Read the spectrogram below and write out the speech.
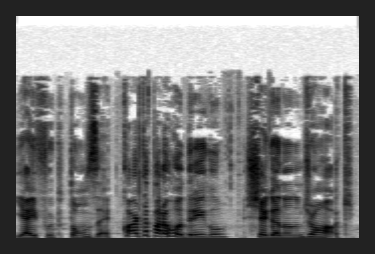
E aí fui pro Tom Zé. Corta para o Rodrigo, chegando no John Rock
